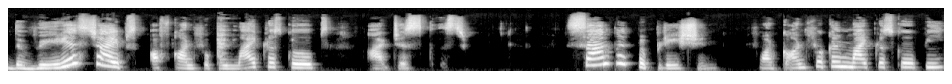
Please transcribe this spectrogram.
the various types of confocal microscopes are discussed. Sample preparation for confocal microscopy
